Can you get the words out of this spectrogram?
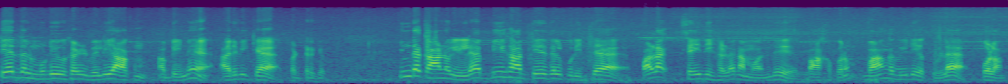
தேர்தல் முடிவுகள் வெளியாகும் அப்படின்னு அறிவிக்கப்பட்டிருக்கு. இந்த காணொலியில் பீகார் தேர்தல் குறித்த பல செய்திகளை நம்ம வந்து பார்க்க போகிறோம் வாங்க வீடியோக்குள்ளே போகலாம்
